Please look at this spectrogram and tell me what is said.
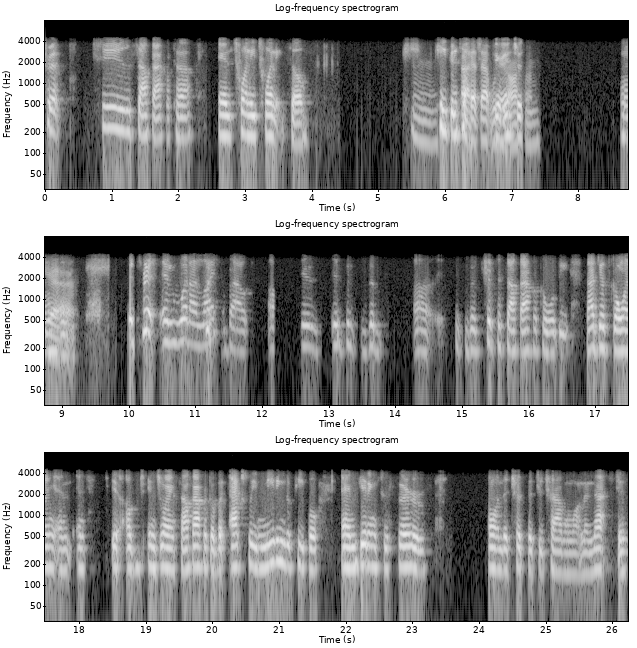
trip to South Africa in 2020. So Mm. keep in I touch. bet that would be you're interested. awesome. Yeah. the trip and what I like about is is the the uh, the trip to South Africa will be not just going and and you know, enjoying South Africa, but actually meeting the people and getting to serve on the trip that you travel on, and that's just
